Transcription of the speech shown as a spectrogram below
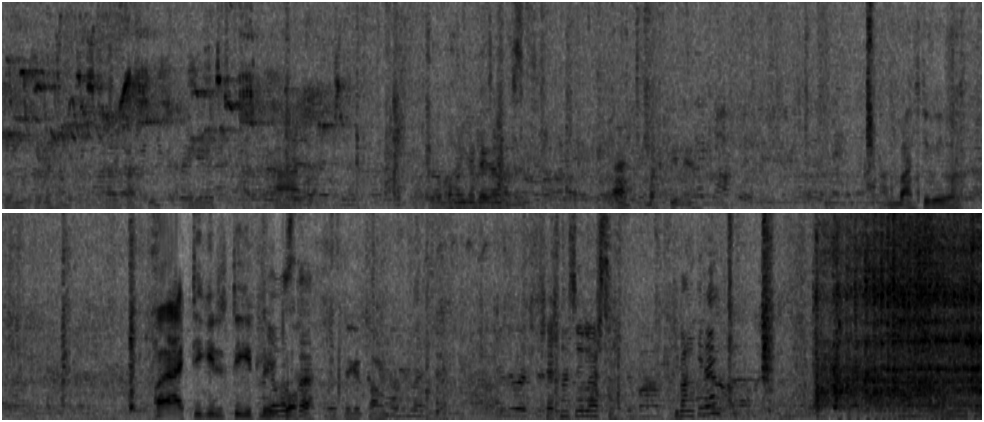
অলরেডি আমরা চলে আসছি ময়ামে পার্ক আর হ্যাঁ আমি বাঁচতে কইব আয় টিকিট টিকিট কি লই অবস্থা টিকিট কাউন্টার শেষমেশ চলে আসছি কি বাংকি নাই আর দেশে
